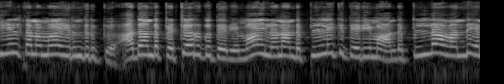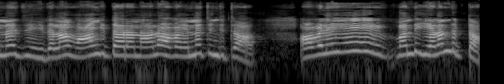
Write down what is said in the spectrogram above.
கீழ்த்தனமாக இருந்திருக்கு? அது அந்த பெற்றோருக்கு தெரியுமா? இல்லைன்னா அந்த பிள்ளைக்கு தெரியுமா? அந்த பிள்ளை வந்து என்ன இதெல்லாம் வாங்கி தரனால அவன் என்ன செஞ்சிட்டா? அவளையே வந்து இழந்துட்டா.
